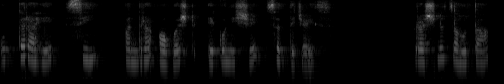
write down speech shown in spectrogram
उत्तर आहे सी पंधरा ऑगस्ट एकोणीसशे सत्तेचाळीस. प्रश्न चौथा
